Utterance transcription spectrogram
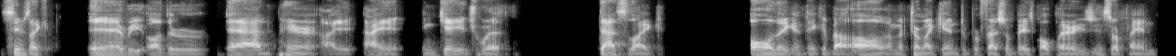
it seems like every other dad parent I I engage with, that's like all they can think about. Oh, I'm gonna turn my kid into a professional baseball player. He's gonna start playing,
